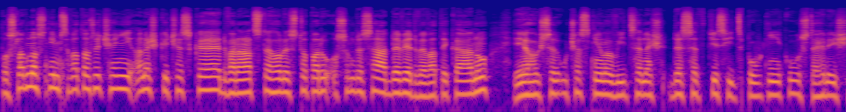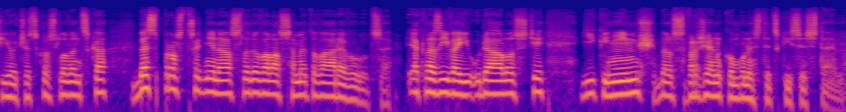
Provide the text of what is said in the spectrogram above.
Po slavnostním svatořečení Anešky České 12. listopadu 89 ve Vatikánu, jehož se účastnilo více než 10 tisíc poutníků z tehdejšího Československa, bezprostředně následovala sametová revoluce, jak nazývají události, díky nímž byl svržen komunistický systém.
